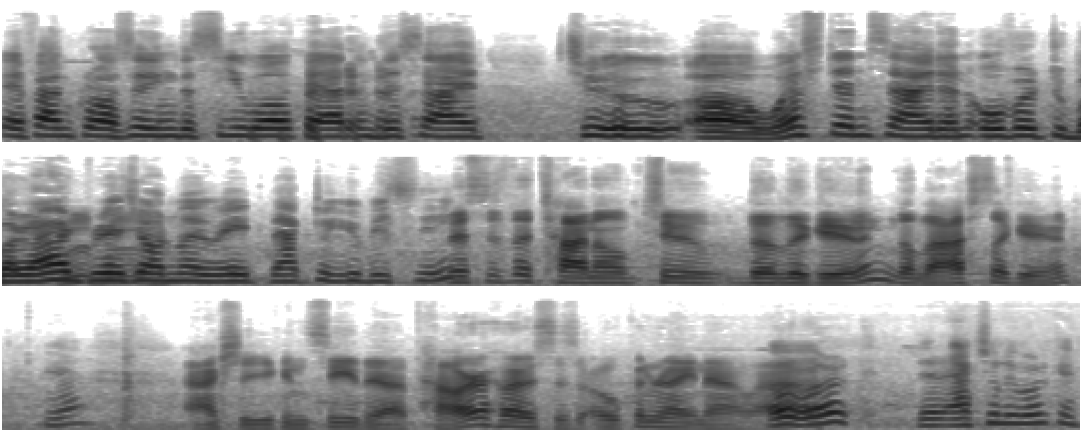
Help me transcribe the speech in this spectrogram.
if I'm crossing the seawall path on this side to uh, end side and over to Burrard Bridge on my way back to UBC. This is the tunnel to the lagoon, the Lost Lagoon. yeah. Actually, you can see the powerhouse is open right now. Wow. Oh, work. They're actually working.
